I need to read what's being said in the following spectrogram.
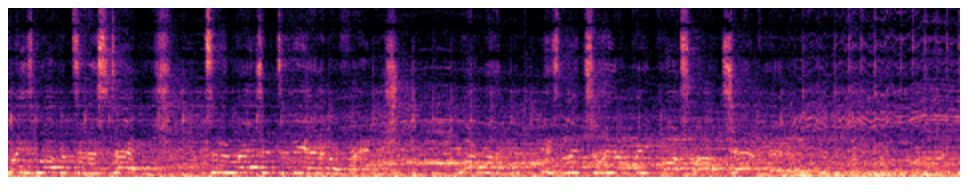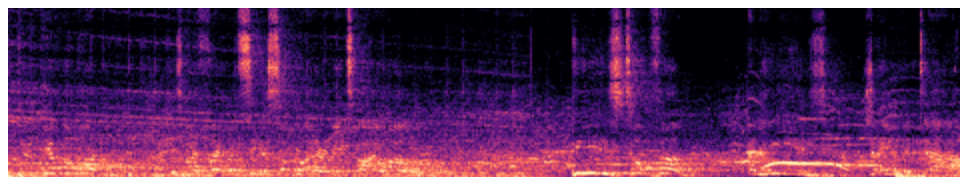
please welcome to the stage two legends of the Animal Fringe. One of them is literally a beatbox world champion. The other one is my favorite singer-songwriter in the entire world. He is Tom Thum, and he is Jamie MacDowell.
